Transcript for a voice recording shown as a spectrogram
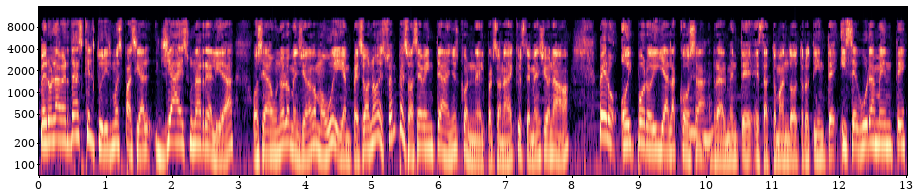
Pero la verdad es que el turismo espacial ya es una realidad. O sea, uno lo menciona como, uy, empezó, no, esto empezó hace 20 años con el personaje que usted mencionaba, pero hoy por hoy ya la cosa realmente está tomando otro tinte y seguramente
